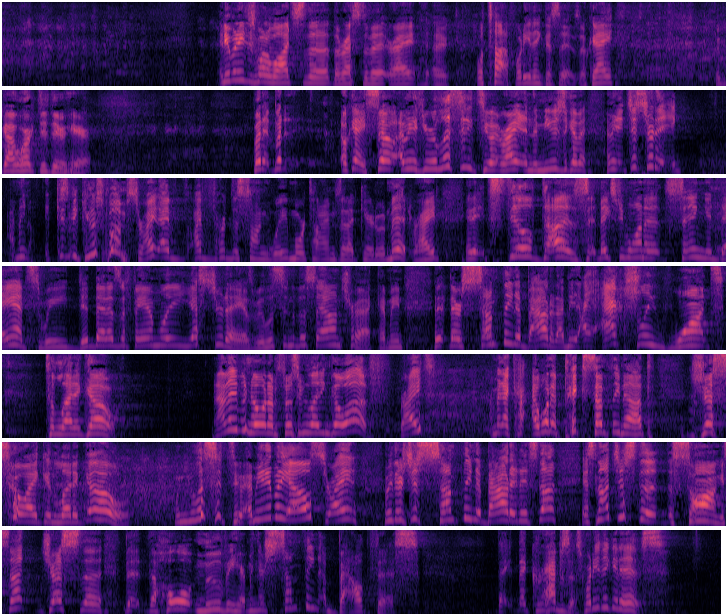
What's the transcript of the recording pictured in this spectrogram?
Anybody just want to watch the, the rest of it, right? Uh, well, tough. What do you think this is, okay? We've got work to do here. But, but okay, so, I mean, if you were listening to it, right, and the music of it, I mean, it just sort of, it, I mean, it gives me goosebumps, right? I've, I've heard this song way more times than I'd care to admit, right? And it still does. It makes me want to sing and dance. We did that as a family yesterday as we listened to the soundtrack. I mean, there's something about it. I mean, I actually want to let it go. And I don't even know what I'm supposed to be letting go of, right? I mean, I, I want to pick something up just so I can let it go when you listen to it. I mean, anybody else, right? I mean, there's just something about it. It's not, it's not just the, the song, it's not just the, the, the whole movie here. I mean, there's something about this that, that grabs us. What do you think it is?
